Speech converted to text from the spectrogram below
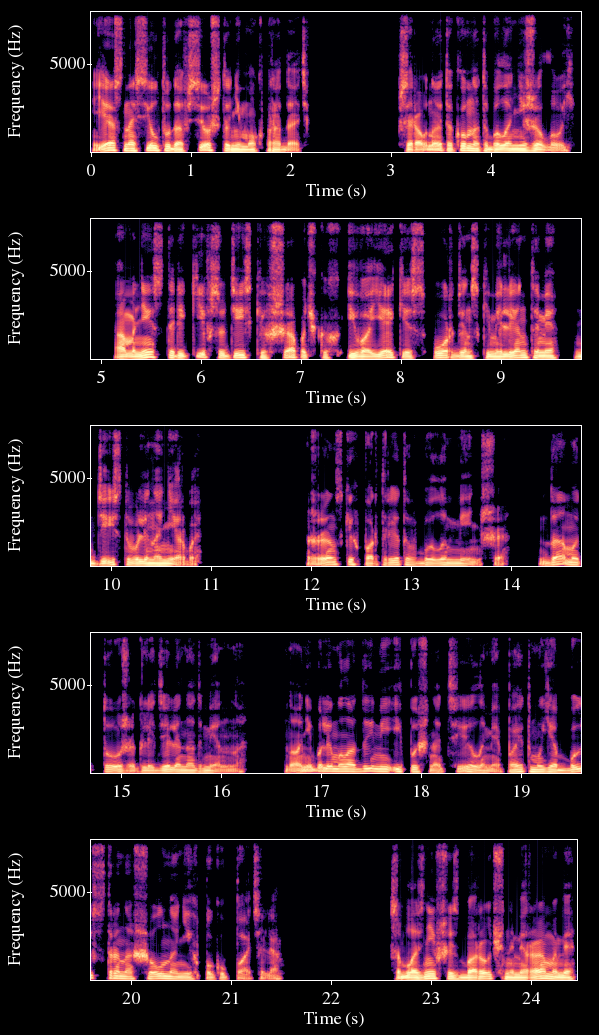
Я сносил туда все, что не мог продать. Все равно эта комната была нежилой, а мне старики в судейских шапочках и вояки с орденскими лентами действовали на нервы. Женских портретов было меньше, дамы тоже глядели надменно, но они были молодыми и пышнотелыми, поэтому я быстро нашел на них покупателя. Соблазнившись барочными рамами,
